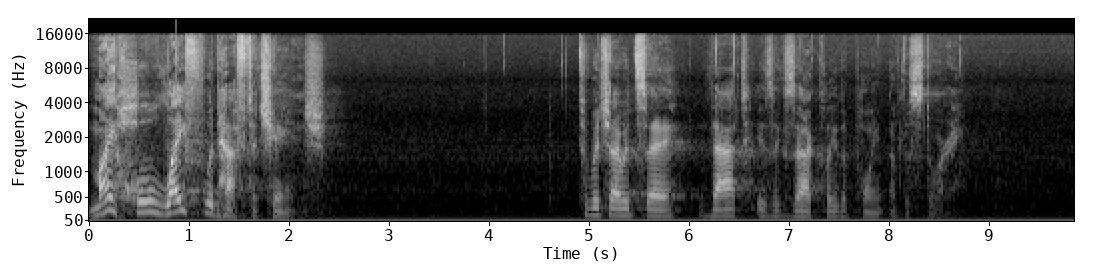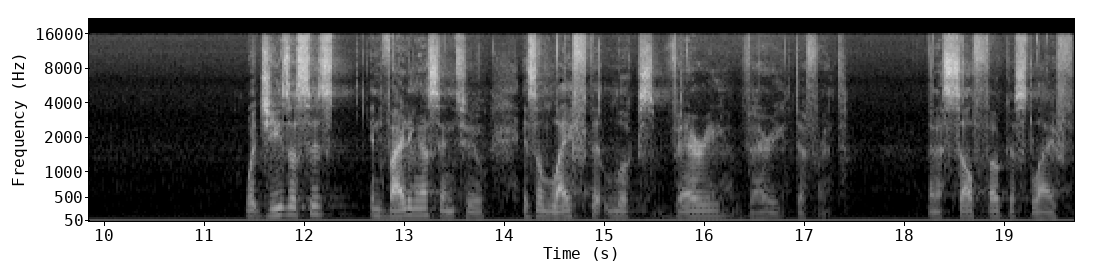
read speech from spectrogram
my whole life would have to change. To which I would say, that is exactly the point of the story. What Jesus is inviting us into is a life that looks very, very different than a self focused life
